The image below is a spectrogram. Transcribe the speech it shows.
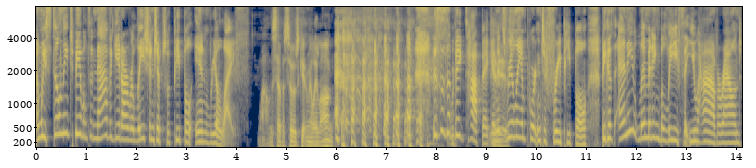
And we still need to be able to navigate our relationships with people in real life. Wow, this episode is getting really long. This is a big topic and It it's is. really important to free people because any limiting belief that you have around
